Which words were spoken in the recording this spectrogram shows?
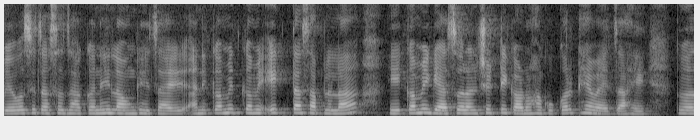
व्यवस्थित असं झाकणही लावून घ्यायचं आहे आणि कमीत कमी एक तास आपल्याला हे कमी गॅसवर आणि शिट्टी काढून हा कुकर ठेवायचा आहे. तर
